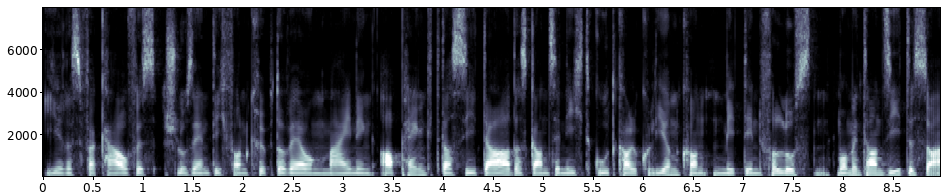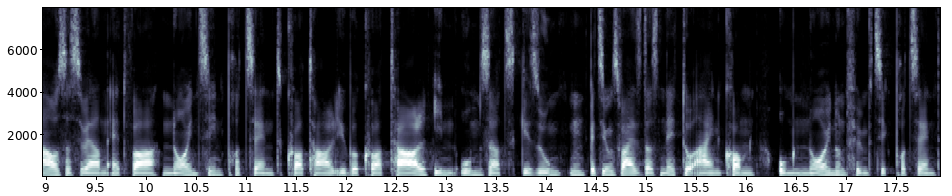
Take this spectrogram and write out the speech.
ihres Verkaufes schlussendlich von Kryptowährung Mining abhängt, dass sie da das Ganze nicht gut kalkulieren konnten mit den Verlusten. Momentan sieht es so aus, als wären etwa 19% Quartal über Quartal in Umsatz gesunken gesunken, beziehungsweise das Nettoeinkommen um 59 Prozent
